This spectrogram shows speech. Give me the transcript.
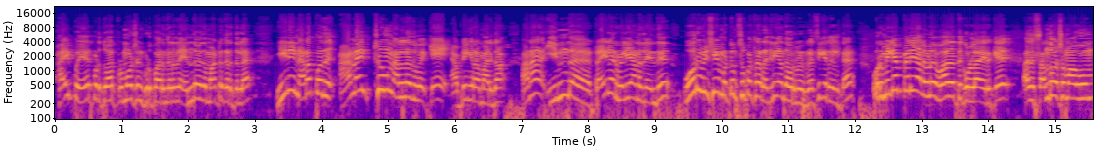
ஹைப் ஏற்படுத்துவார் ப்ரொமோஷன் கொடுப்பாருங்கிறதுல எந்த வித மாற்று இனி நடப்பது அனைத்தும் நல்லது வைக்கே அப்படிங்கிற மாதிரி தான் ஆனால் இந்த ட்ரெய்லர் வெளியானதுலேருந்து ஒரு விஷயம் மட்டும் சூப்பர் ஸ்டார் ரஜினிகாந்த் அவர்கள் ரசிகர்கள்ட்ட ஒரு மிகப்பெரிய அளவில் விவாதத்துக்கு இருக்குது அது சந்தோஷமாகவும்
